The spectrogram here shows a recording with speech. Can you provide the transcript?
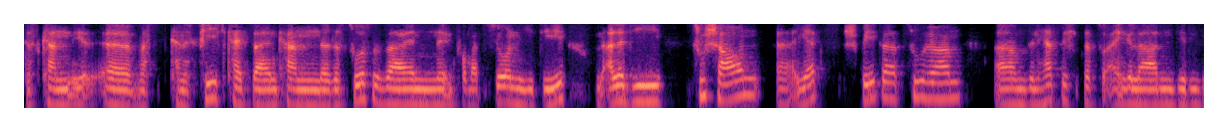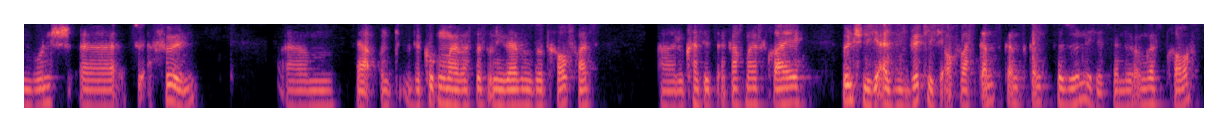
das kann, äh, was kann eine Fähigkeit sein, kann eine Ressource sein, eine Information, eine Idee. Und alle, die zuschauen, äh, jetzt, später zuhören, ähm, sind herzlich dazu eingeladen, dir diesen Wunsch äh, zu erfüllen. Ähm, ja, und wir gucken mal, was das Universum so drauf hat. Äh, du kannst jetzt einfach mal frei wünschen, dich also wirklich auch was ganz, ganz, ganz Persönliches, wenn du irgendwas brauchst.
